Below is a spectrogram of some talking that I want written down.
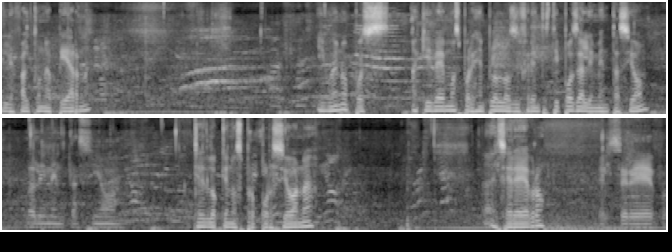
y le falta una pierna. Y bueno, pues aquí vemos, por ejemplo, los diferentes tipos de alimentación, La alimentación. que es lo que nos proporciona el cerebro, El cerebro.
